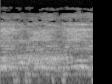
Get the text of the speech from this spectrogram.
Oh, my God!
